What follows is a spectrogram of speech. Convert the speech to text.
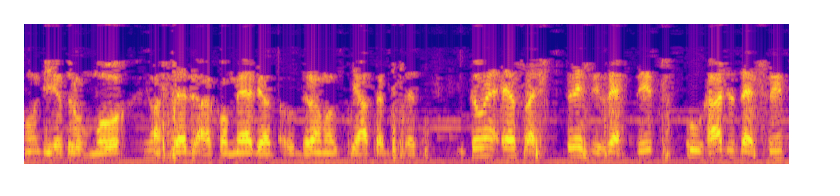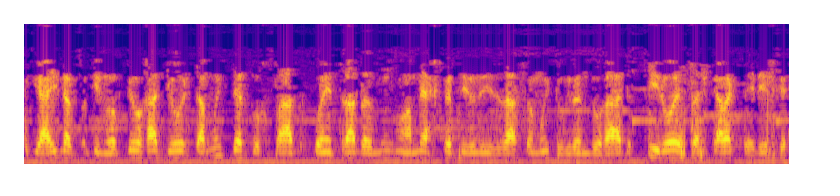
onde entra o humor, uma série, a comédia, o drama, o teatro, etc. Então, é, essas três vertentes, o rádio decente ainda continua, porque o rádio hoje está muito deturpado com a entrada uma mercantilização muito grande do rádio, tirou essas características,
